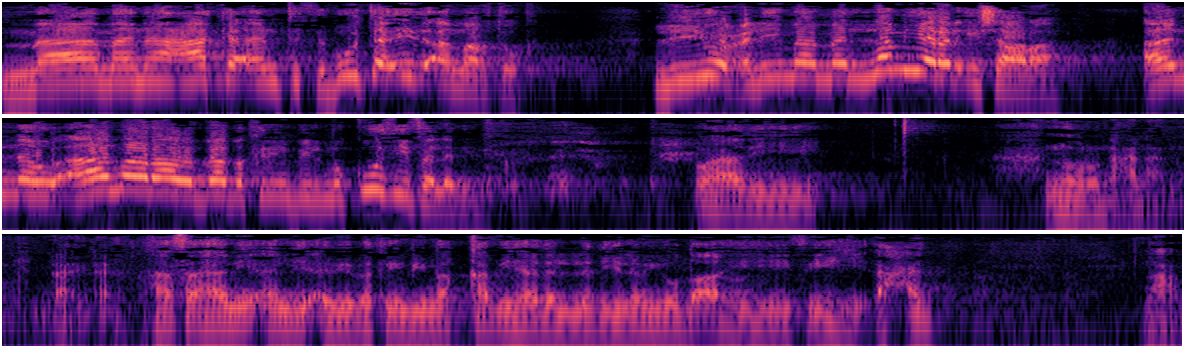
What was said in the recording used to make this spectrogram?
ما منعك أن تثبت إذ أمرتك ليعلم من لم يرى الإشارة؟ أنه أمر أبا بكر بالمكوث فلم يمكث. وهذه نور على نور لا إله إلا فهنيئا لأبي بكر بمقام هذا الذي لم يضاهه فيه أحد؟ نعم.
